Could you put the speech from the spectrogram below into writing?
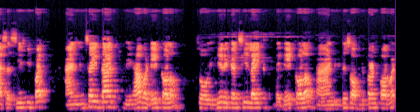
as a CSV file and inside that we have a date column so here you can see like the date column and it is of different format.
